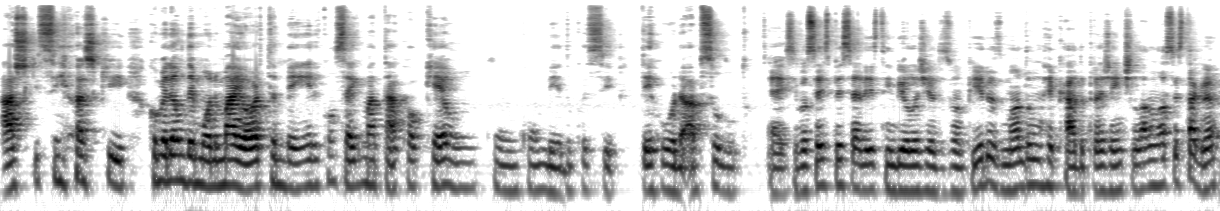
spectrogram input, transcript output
acho que sim, acho que como ele é um demônio maior também, ele consegue matar qualquer um com, com medo, com esse terror absoluto. É, e se você é especialista em biologia dos vampiros, manda um recado pra gente lá no nosso Instagram,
